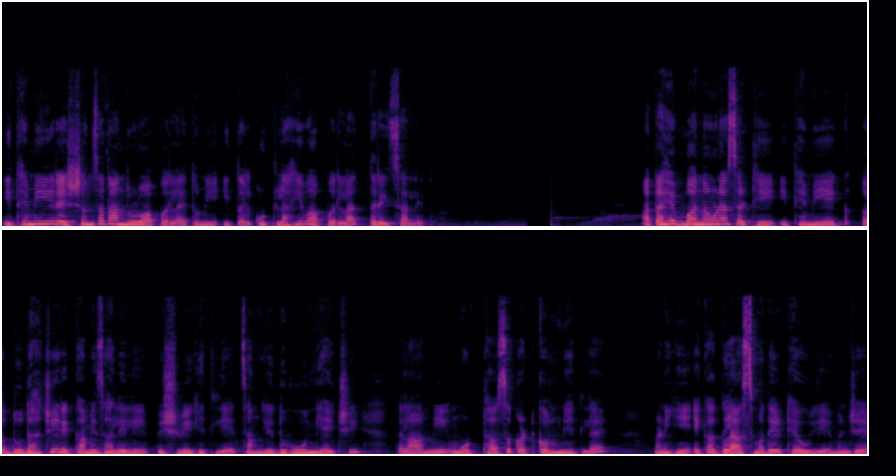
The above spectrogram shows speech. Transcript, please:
इथे मी रेशनचा तांदूळ वापरला आहे तुम्ही इतर कुठलाही वापरलात तरी चालेल. आता हे बनवण्यासाठी इथे मी एक दुधाची रिकामी झालेली पिशवी घेतली आहे चांगली धुवून घ्यायची. त्याला मी मोठं असं कट करून घेतलं आहे आणि ही एका ग्लासमध्ये ठेवली आहे. म्हणजे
